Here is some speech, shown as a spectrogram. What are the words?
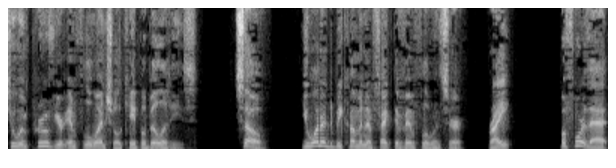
to improve your influential capabilities. So, you wanted to become an effective influencer, right? Before that,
